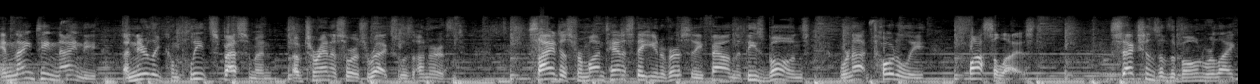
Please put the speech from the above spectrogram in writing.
In 1990, a nearly complete specimen of Tyrannosaurus rex was unearthed. Scientists from Montana State University found that these bones were not totally fossilized. Sections of the bone were like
